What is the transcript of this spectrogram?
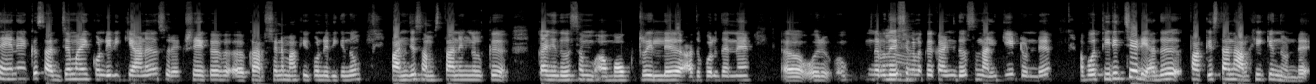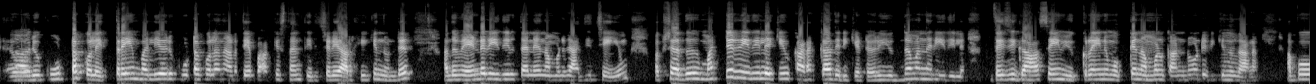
സേനയൊക്കെ സജ്ജമായി കൊണ്ടിരിക്കുകയാണ് സുരക്ഷയൊക്കെ കർശനമാക്കിക്കൊണ്ടിരിക്കുന്നു. പഞ്ച സംസ്ഥാനങ്ങൾക്ക് കഴിഞ്ഞ ദിവസം മോക്ക് ഡ്രില്ല് അതുപോലെ തന്നെ ഒരു നിർദ്ദേശങ്ങളൊക്കെ കഴിഞ്ഞ ദിവസം നൽകിയിട്ടുണ്ട്. അപ്പോൾ തിരിച്ചടി അത് പാകിസ്ഥാൻ അർഹിക്കുന്നുണ്ട്. ഒരു കൂട്ടക്കൊല ഇത്രയും വലിയൊരു കൂട്ടക്കൊല നടത്തിയ പാകിസ്ഥാൻ തിരിച്ചടി അർഹിക്കുന്നുണ്ട്. അത് വേണ്ട രീതിയിൽ തന്നെ നമ്മുടെ രാജ്യം ചെയ്യും. പക്ഷെ അത് മറ്റൊരു രീതിയിലേക്ക് കടക്കാതിരിക്കട്ടെ ഒരു യുദ്ധം എന്ന രീതിയിൽ. പ്രത്യേകിച്ച് ഗാസയും യുക്രൈനും ഒക്കെ നമ്മൾ കണ്ടുകൊണ്ടിരിക്കുന്നതാണ്. അപ്പോൾ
